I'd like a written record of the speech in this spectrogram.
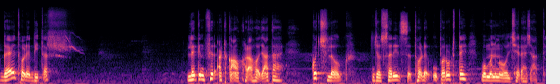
गए थोड़े भीतर। लेकिन फिर अटकाव खड़ा हो जाता है। कुछ लोग जो शरीर से थोड़े ऊपर उठते हैं, वो मन में उलझे रह जाते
